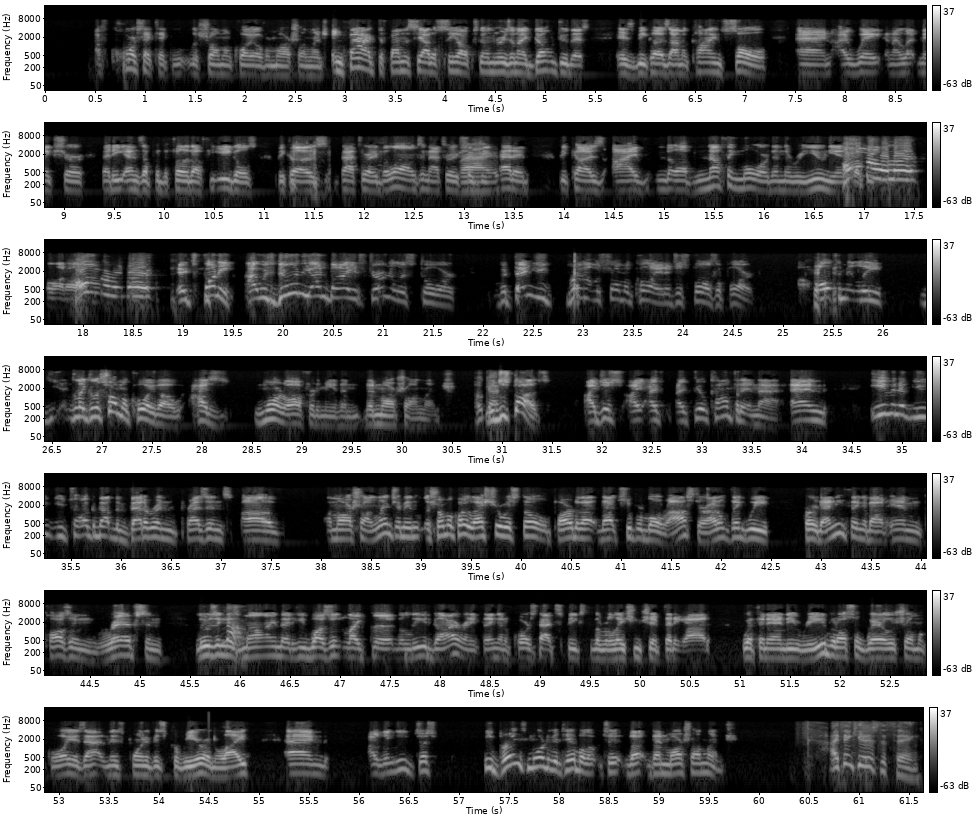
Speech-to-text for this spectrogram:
of course I take LeSean McCoy over Marshawn Lynch. In fact, if I'm the Seattle Seahawks, the only reason I don't do this is because I'm a kind soul and I wait and I let make sure that he ends up with the Philadelphia Eagles because that's where he belongs and that's where he should right. be headed. Because I love nothing more than the reunion. Homer alert! Homer alert! It's funny. I was doing the unbiased journalist tour, but then you bring up LeSean McCoy and it just falls apart. Ultimately, like LeSean McCoy though has more to offer to me than than Marshawn Lynch. Okay, he just does. I just I, I I feel confident in that, and even if you you talk about the veteran presence of a Marshawn Lynch, I mean, LeSean McCoy last year was still part of that that Super Bowl roster. I don't think we heard anything about him causing rifts and losing no. his mind that he wasn't like the the lead guy or anything. And of course, that speaks to the relationship that he had with an Andy Reid, but also where LeSean McCoy is at in this point of his career and life. And I think he just he brings more to the table to, than Marshawn Lynch. I think here's the thing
